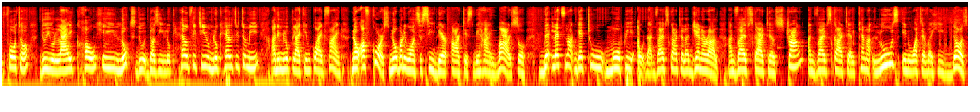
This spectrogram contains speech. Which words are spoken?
photo. Do you like how he looks? Do does he look healthy to you? Him look healthy to me? And him look like him quite fine. Now of course nobody wants to see their artist behind bars. So let's not get too mopey out that. Vybz Kartel are general and Vybz Kartel strong and Vybz Kartel cannot lose in whatever he does.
